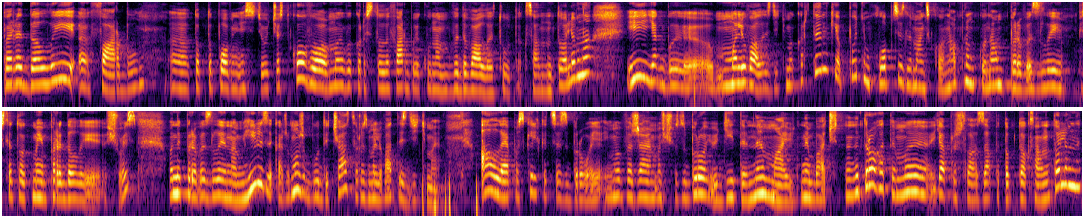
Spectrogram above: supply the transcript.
передали е, фарбу. Е, Тобто повністю частково ми використали фарбу, яку нам видавали тут Оксана Анатолівна, і якби е, малювали з дітьми картинки. А потім хлопці з Лиманського напрямку нам перевезли після того, як ми їм передали щось. Вони перевезли нам гільзи, каже, може буде час розмалювати з дітьми. Але оскільки це зброя, і ми вважаємо, що зброю діти не мають не бачити, не трогати. Ми я прийшла з запитом до Оксани Анатолівни.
